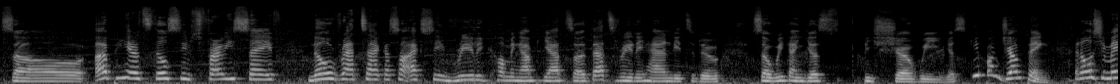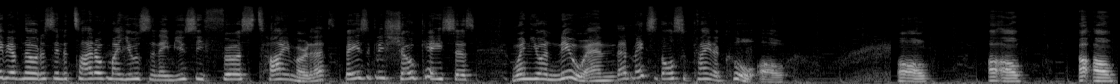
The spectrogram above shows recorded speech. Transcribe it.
So up here it still seems very safe. No red taggers are actually really coming up yet, so that's really handy to do. So we can just be sure we just keep on jumping. And also you maybe have noticed in the title of my username, you see first timer. That basically showcases when you're new, and that makes it also kind of cool. Oh. Uh oh. Uh-oh. Uh-oh.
